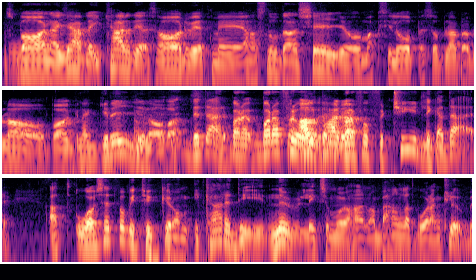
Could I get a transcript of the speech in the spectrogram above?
Och så bara den här jävla Icardi, alltså, ja du vet med, han snodde hans tjej och Maxi Lopez och bla bla bla och bara den här grejen av att... Det där, bara, bara för att bara för att förtydliga där. Att oavsett vad vi tycker om Icardi nu, liksom hur han har behandlat våran klubb.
